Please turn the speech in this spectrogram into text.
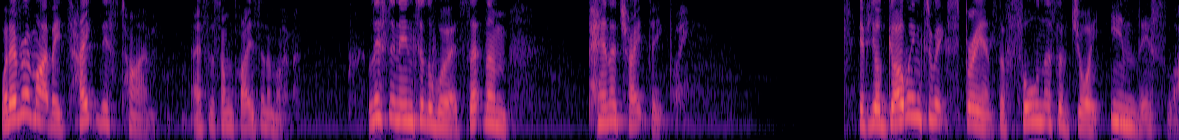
Whatever it might be, take this time as the song plays in a moment. Listen into the words, let them penetrate deeply. if you're going to experience the fullness of joy in this life,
